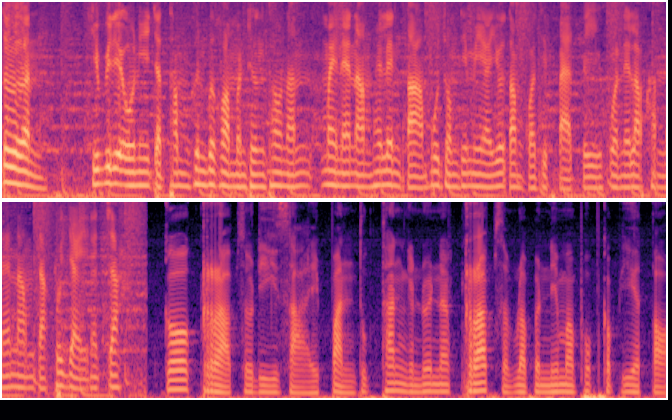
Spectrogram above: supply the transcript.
เตือน คลิปวิดีโอนี้จะทำขึ้นเพื่อความบันเทิงเท่านั้น ไม่แนะนำให้เล่นตามผู้ชมที่มีอายุต่ำกว่า 18 ปี ควรได้รับคำแนะนำจากผู้ใหญ่นะจ๊ะ ก็กราบสวัสดีสายปั่นทุกท่านกันด้วยนะครับสำหรับวันนี้มาพบกับเฮียต่อ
